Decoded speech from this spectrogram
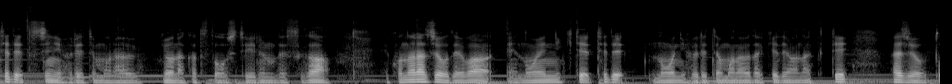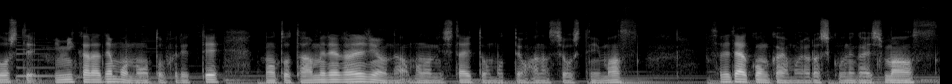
手で土に触れてもらうような活動をしているのですがこのラジオでは農園に来て手で脳に触れてもらうだけではなくてラジオを通して耳からでも脳と触れて脳と戯れられるようなものにしたいと思ってお話をしています。それでは今回もよろしくお願いします。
